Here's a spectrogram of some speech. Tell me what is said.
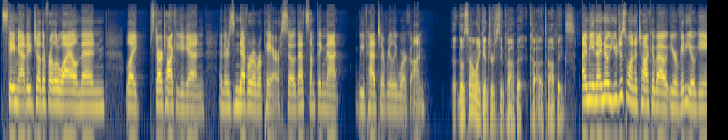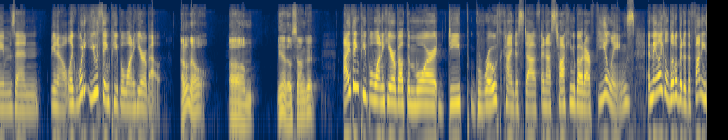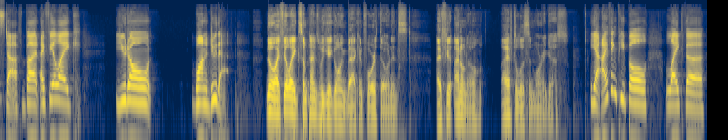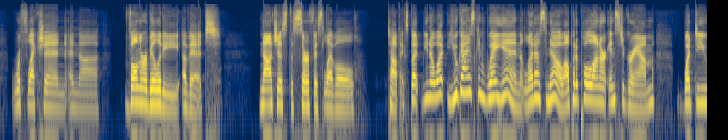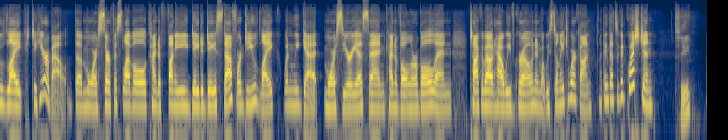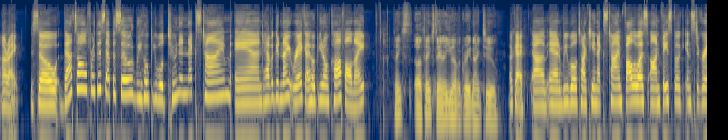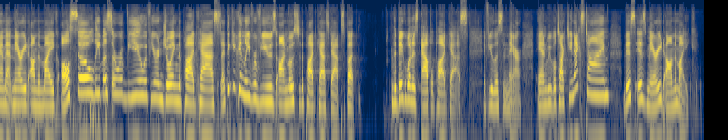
stay mad at each other for a little while and then like start talking again. And there's never a repair. So that's something that we've had to really work on. Those sound like interesting comp- co- topics. I mean, I know you just want to talk about your video games and, you know, like, what do you think people want to hear about? I don't know. Um, yeah, those sound good. I think people want to hear about the more deep growth kind of stuff and us talking about our feelings. And they like a little bit of the funny stuff, but I feel like you don't want to do that. No, I feel like sometimes we get going back and forth though, and it's. I feel I don't know. I have to listen more, I guess. Yeah, I think people like the reflection and the vulnerability of it, not just the surface level topics. But you know what? You guys can weigh in. Let us know. I'll put a poll on our Instagram what do you like to hear about? The more surface level, kind of funny day to day stuff? Or do you like when we get more serious and kind of vulnerable and talk about how we've grown and what we still need to work on? I think that's a good question. See? All right. So that's all for this episode. We hope you will tune in next time and have a good night, Rick. I hope you don't cough all night. Thanks. Uh, thanks, Dana. You have a great night too. Okay. Um, and we will talk to you next time. Follow us on Facebook, Instagram at Married on the Mic. Also, leave us a review if you're enjoying the podcast. I think you can leave reviews on most of the podcast apps, but the big one is Apple Podcasts if you listen there. And we will talk to you next time. This is Married on the Mic.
